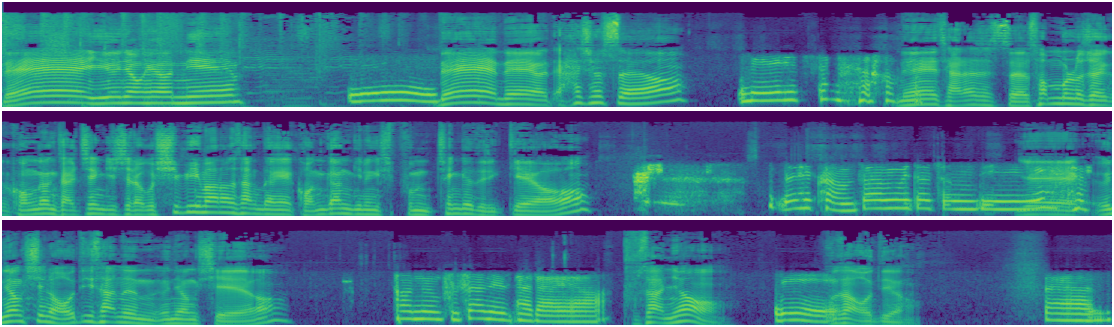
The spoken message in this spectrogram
네, 이은영 회원님. 네. 네, 네, 하셨어요? 네, 했어요. 네, 잘하셨어요. 선물로 저희가 건강 잘 챙기시라고 12만원 상당의 건강기능식품 챙겨드릴게요. 네, 감사합니다, 좀비. 예, 은영 씨는 어디 사는 은영 씨예요? 저는 부산에 살아요. 부산요? 네. 부산 어디요? 부산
